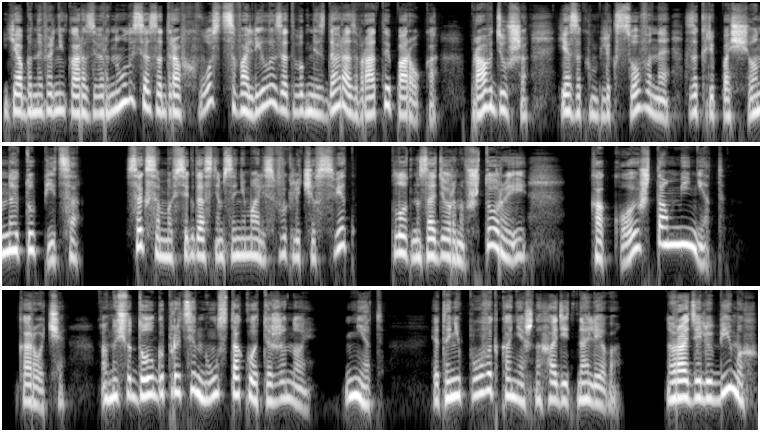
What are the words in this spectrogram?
я бы наверняка развернулась, а задрав хвост, свалила из этого гнезда разврата и порока. Прав, Дюша, я закомплексованная, закрепощенная тупица. Сексом мы всегда с ним занимались, выключив свет, плотно задернув шторы, и... Какой уж там минет. Короче, он еще долго протянул с такой-то женой. Нет, это не повод, конечно, ходить налево. Но ради любимых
